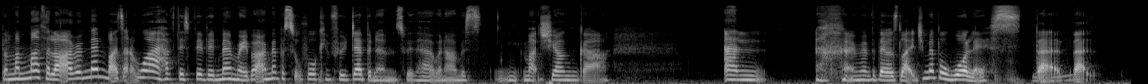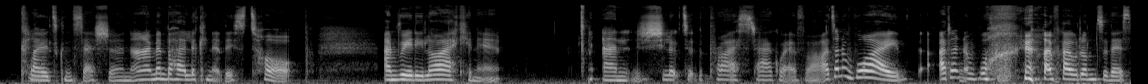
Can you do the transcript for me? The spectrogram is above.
But my mother like i remember i don't know why i have this vivid memory but i remember sort of walking through debenhams with her when i was much younger. And i remember there was like do you remember Wallis? That mm-hmm. that clothes concession? And i remember her looking at this top and really liking it and she looked at the price tag, whatever. I don't know why. I don't know why I've held on to this.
